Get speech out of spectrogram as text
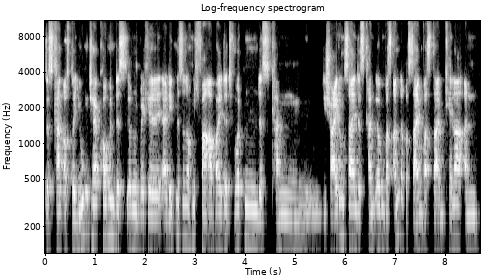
das kann aus der Jugend herkommen, dass irgendwelche Erlebnisse noch nicht verarbeitet wurden. Das kann die Scheidung sein, das kann irgendwas anderes sein, was da im Keller an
